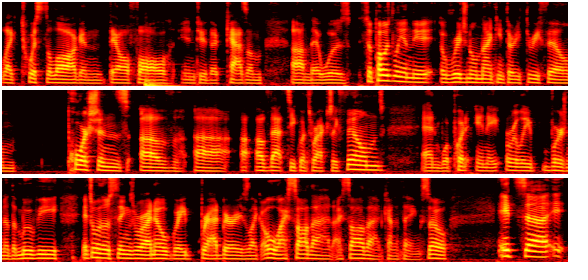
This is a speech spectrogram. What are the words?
like twists the log and they all fall into the chasm. Um, there was supposedly in the original 1933 film portions of uh, of that sequence were actually filmed and were put in a early version of the movie. It's one of those things where I know Ray Bradbury is like, "Oh, I saw that. I saw that." kind of thing. So it's uh it,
